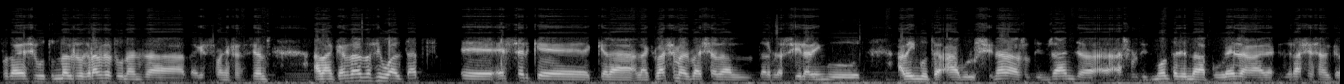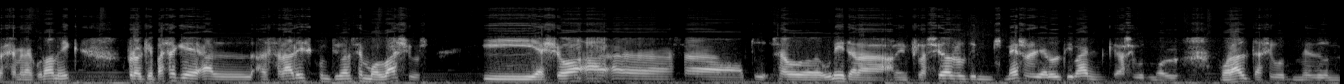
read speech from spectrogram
pot haver sigut un dels grans detonants de- d'aquestes manifestacions. En el cas de les desigualtats, eh, és cert que, que la, la classe més baixa del, del Brasil ha vingut, ha vingut a evolucionar els últims anys, ha, ha sortit molta gent de la pobresa gràcies al creixement econòmic, però el que passa que el, els salaris continuen sent molt baixos i això ha- ha- s'ha unit a la, a la inflació dels últims mesos i a l'últim any, que ha sigut molt, molt alta, ha sigut més d'un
